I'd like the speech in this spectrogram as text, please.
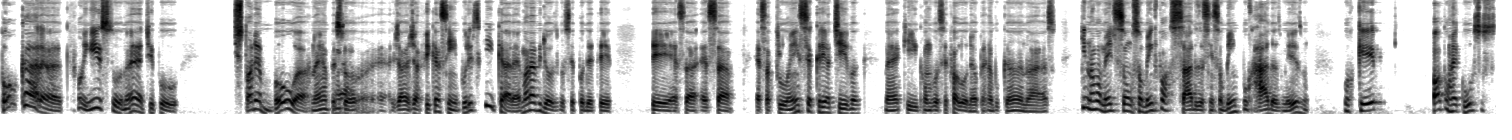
pô, cara, que foi isso, né? Tipo, história boa, né? A pessoa é. já, já fica assim. Por isso que, cara, é maravilhoso você poder ter, ter essa, essa, essa fluência criativa, né? Que, como você falou, né? O pernambucano, as, que normalmente são, são bem forçadas, assim, são bem empurradas mesmo, porque faltam recursos,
